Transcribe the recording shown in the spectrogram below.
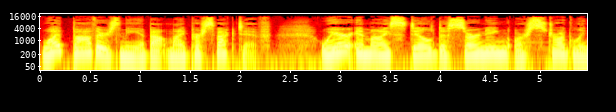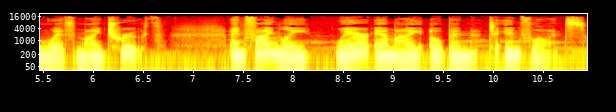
What bothers me about my perspective? Where am I still discerning or struggling with my truth? And finally, where am I open to influence?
